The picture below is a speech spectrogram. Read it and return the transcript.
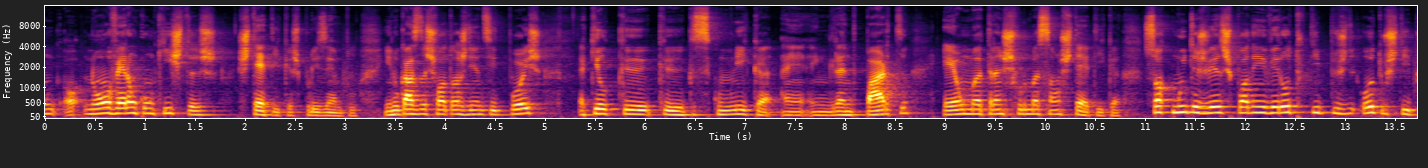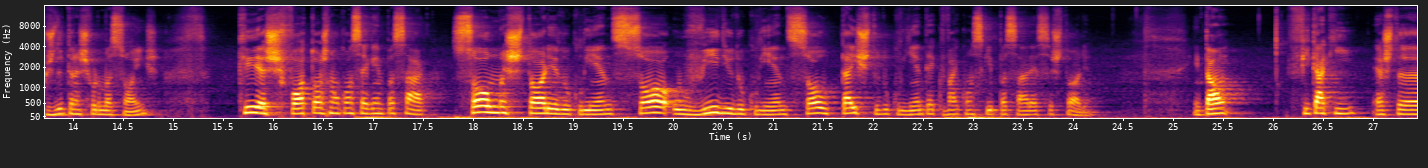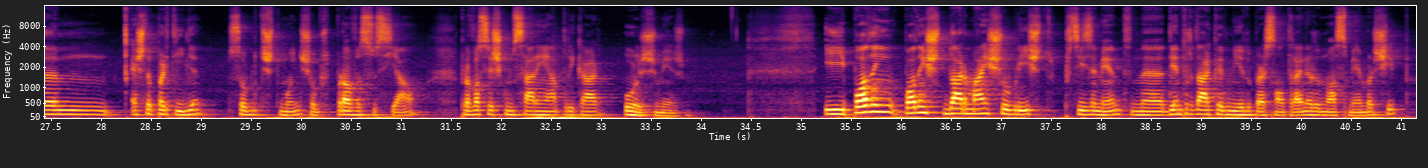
não houveram conquistas estéticas, por exemplo. E no caso das fotos de antes e depois, aquilo que, que, que se comunica em, em, grande parte é uma transformação estética. Só que muitas vezes podem haver outro tipos de, outros tipos de transformações que as fotos não conseguem passar. Só uma história do cliente, só o vídeo do cliente, só o texto do cliente é que vai conseguir passar essa história. Então, fica aqui esta, esta partilha sobre testemunhos, sobre prova social, para vocês começarem a aplicar hoje mesmo. E podem, podem estudar mais sobre isto, precisamente, na, dentro da Academia do Personal Trainer, o nosso membership,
